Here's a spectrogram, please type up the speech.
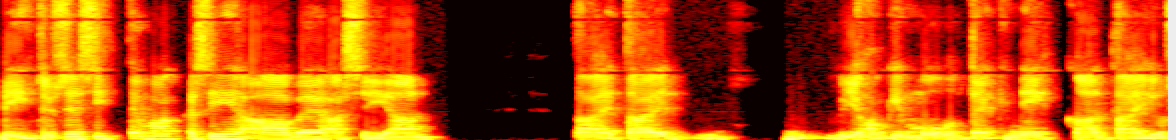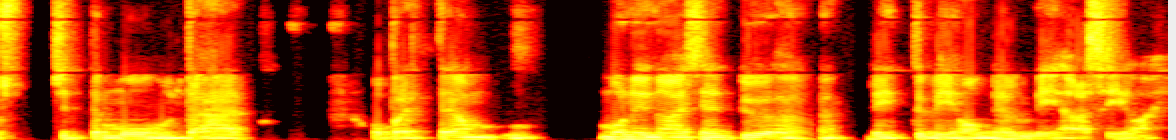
Liittyy se sitten vaikka siihen AV-asiaan tai, tai johonkin muuhun tekniikkaan tai just sitten muuhun tähän opettajan moninaiseen työhön liittyviin ongelmiin ja asioihin.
